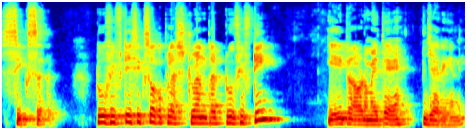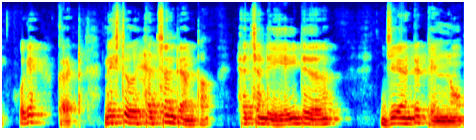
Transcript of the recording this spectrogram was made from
six two fifty six ఒక ప్లస్ టూ ఎంత? టూ ఫిఫ్టీ ఎయిట్ రావడం అయితే జరిగింది. ఓకే కరెక్ట్ నెక్స్ట్ హెచ్ అంటే ఎంత? హెచ్ అంటే ఎయిట్ జే అంటే టెన్.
